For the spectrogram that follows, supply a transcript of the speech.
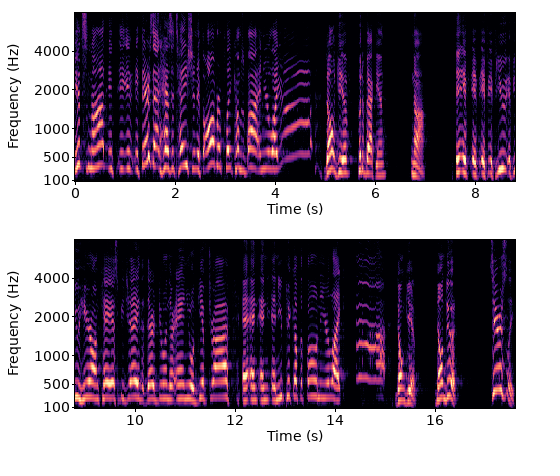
It's not, it, it, if there's that hesitation, if the offering plate comes by and you're like, ah, don't give, put it back in. Nah. If, if, if, if, you, if you hear on KSBJ that they're doing their annual gift drive and, and, and, you pick up the phone and you're like, ah, don't give. Don't do it. Seriously.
